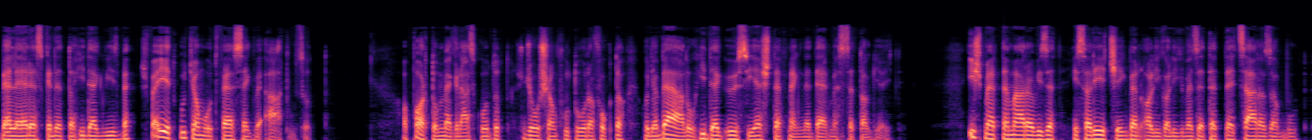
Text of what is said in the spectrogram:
Beleereszkedett a hideg vízbe, s fejét kutyamód felszegve átúszott. A parton megrázkódott, s gyorsan futóra fogta, hogy a beálló hideg őszi este meg ne dermessze tagjait. Ismerte már a vizet, hisz a rétségben alig-alig vezetett egy szárazabb út.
